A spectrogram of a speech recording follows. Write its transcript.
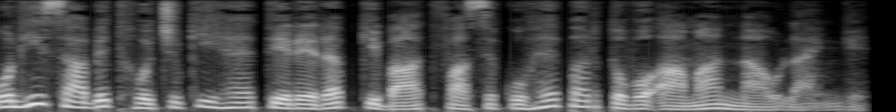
انہیں ثابت ہو چکی ہے تیرے رب کی بات فاسقو ہے، پر تو وہ آمان نہ اڑائیں گے۔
